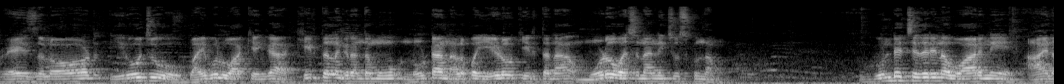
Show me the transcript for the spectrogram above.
ప్రైజ్ లార్డ్ ఈరోజు బైబుల్ వాక్యంగా కీర్తనల గ్రంథము నూట నలభై ఏడో కీర్తన మూడో వచనాన్ని చూసుకుందాం. గుండె చెదిరిన వారిని ఆయన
